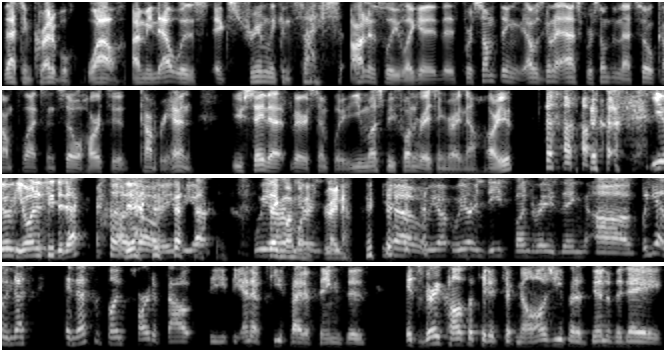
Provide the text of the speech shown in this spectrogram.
That's incredible. Wow. I mean, that was extremely concise. Honestly, like uh, for something I was going to ask for something that's so complex and so hard to comprehend. You say that very simply. You must be fundraising right now. Are you? you you want to see the deck? Yeah. no, we, we, are. We Take are, my money indeed, right now. yeah, we are we are indeed fundraising. Uh, but yeah, I mean that's and that's the fun part about the the NFT side of things is it's very complicated technology, but at the end of the day,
